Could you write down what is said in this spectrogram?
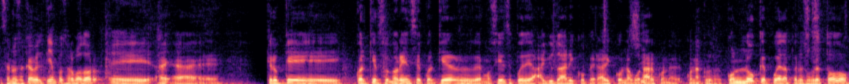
se nos acaba el tiempo, Salvador. Eh, eh, eh, creo que cualquier sonorense, cualquier hermosillense puede ayudar y cooperar y colaborar con, la, con la Cruz, con lo que pueda, pero sobre todo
